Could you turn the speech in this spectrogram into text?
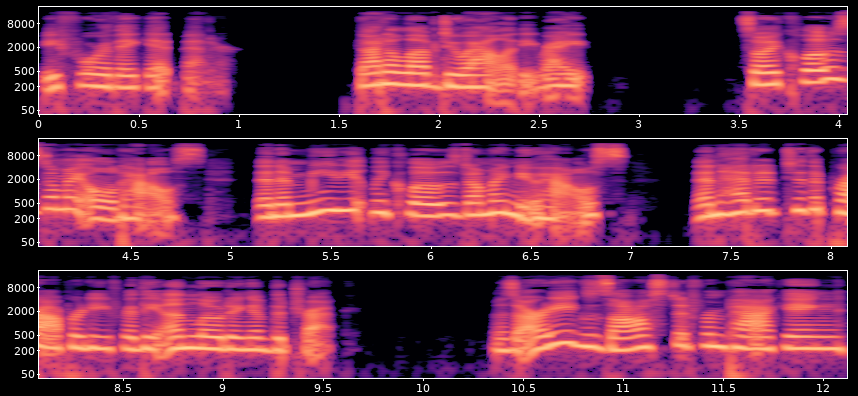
before they get better. Gotta love duality, right? So I closed on my old house, then immediately closed on my new house, then headed to the property for the unloading of the truck. I was already exhausted from packing,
